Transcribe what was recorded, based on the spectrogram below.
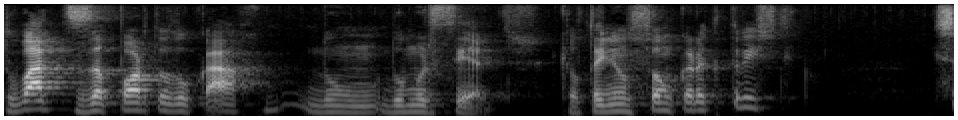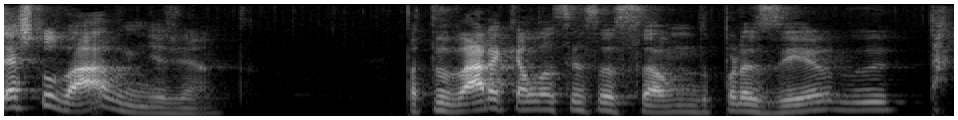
tu bates a porta do carro do, do Mercedes, que ele tem um som característico. Isso é estudado, minha gente. Para te dar aquela sensação de prazer de tac.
